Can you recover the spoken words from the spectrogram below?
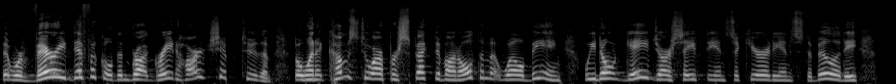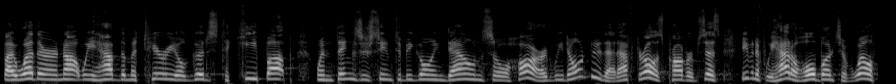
that were very difficult and brought great hardship to them. But when it comes to our perspective on ultimate well being, we don't gauge our safety and security and stability by whether or not we have the material goods to keep up when things seem to be going down so hard. We don't do that. After all, as Proverbs says, even if we had a whole bunch of wealth,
